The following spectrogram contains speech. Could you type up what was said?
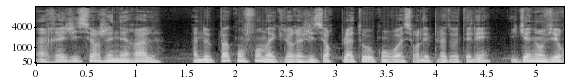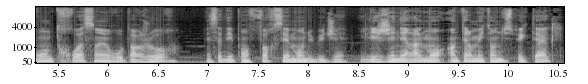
Un régisseur général, à ne pas confondre avec le régisseur plateau qu'on voit sur les plateaux télé, il gagne environ 300 euros par jour. Mais ça dépend forcément du budget. Il est généralement intermittent du spectacle.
